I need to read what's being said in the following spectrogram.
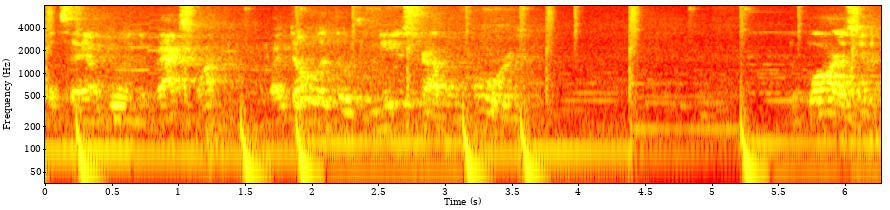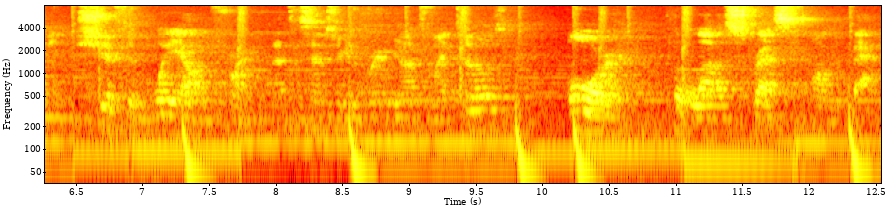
let's say I'm doing the back squat, if I don't let those knees travel forward, the bar is going to be shifted way out in front. That's essentially going to bring me onto my toes or put a lot of stress on the back.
